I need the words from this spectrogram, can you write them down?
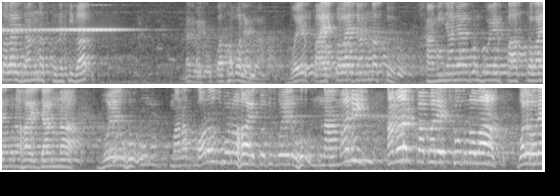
তলায় জান্নাত তো নাকি বাপ? একটু কথা বলেন না। বইয়ের পায়ের তলায় জান্নাত তো? স্বামী জানে এখন বইয়ের পায়ের তলায় মনে হয় জান্নাত। বইয়ের হুকুম মানা ফরজ মনে হয়, যদি বইয়ের হুকুম না মানি, আমার কপালে শুকনো বাপ বলে, ওরে,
